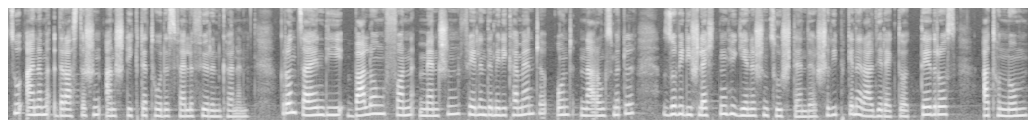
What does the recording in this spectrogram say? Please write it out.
zu einem drastischen Anstieg der Todesfälle führen können. Grund seien die Ballung von Menschen, fehlende Medikamente und Nahrungsmittel sowie die schlechten hygienischen Zustände, schrieb Generaldirektor Tedros Adhanom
